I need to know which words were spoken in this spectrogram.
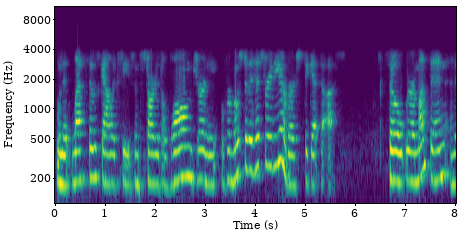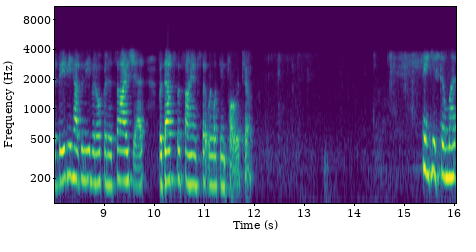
when it left those galaxies and started a long journey over most of the history of the universe to get to us. So we're a month in, and the baby hasn't even opened its eyes yet, but that's the science that we're looking forward to. Thank you so much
